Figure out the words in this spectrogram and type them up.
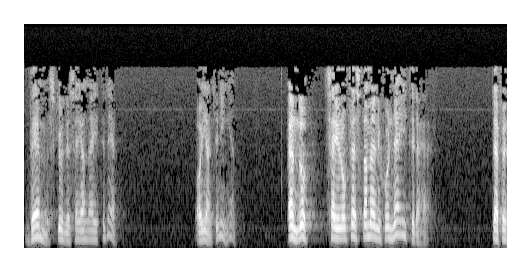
vem skulle säga nej till det? Ja egentligen ingen. Ändå säger de flesta människor nej till det här. Därför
